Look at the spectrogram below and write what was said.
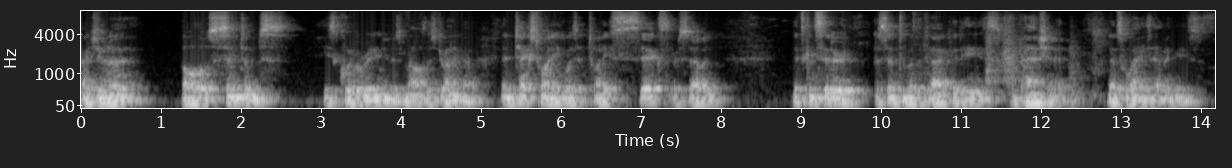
Arjuna, all those symptoms, he's quivering and his mouth is drying up. In text 20, was it 26 or 7? It's considered a symptom of the fact that he's compassionate. That's why he's having these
